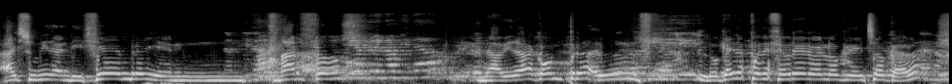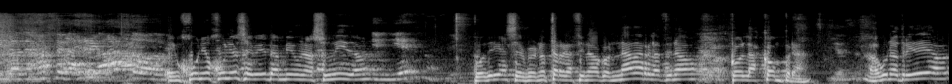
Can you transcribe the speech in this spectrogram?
Hay subida en diciembre y en marzo. Navidad compra. Lo que hay después de febrero es lo que choca, ¿no? En junio, julio se ve también una subida. Podría ser, pero no está relacionado con nada relacionado con las compras. ¿Alguna otra idea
